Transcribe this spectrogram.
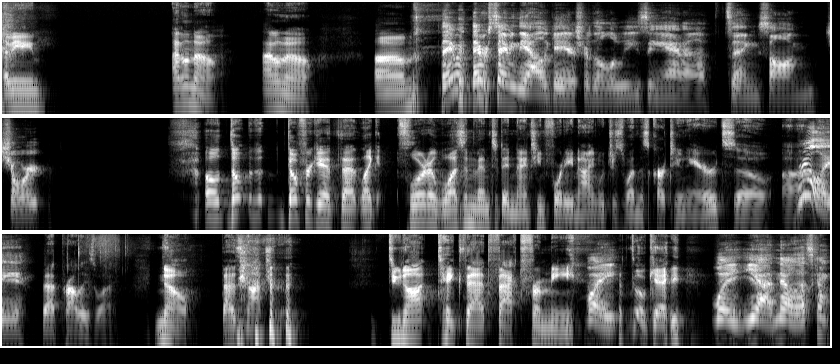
I mean i don't know. I don't know. Um They were they were saving the alligators for the Louisiana sing song short. oh don't don't forget that like florida was invented in 1949 which is when this cartoon aired so uh Really? that probably is why. No that is not true do not take that fact from me Wait, okay wait, yeah, no, that's com.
